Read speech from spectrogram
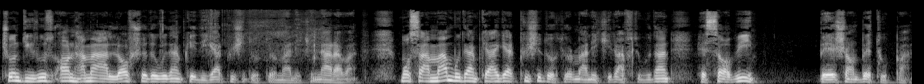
چون دیروز آن همه علاف شده بودم که دیگر پیش دکتر ملکی نروند. مصمم بودم که اگر پیش دکتر ملکی رفته بودن حسابی بهشان بتوپم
